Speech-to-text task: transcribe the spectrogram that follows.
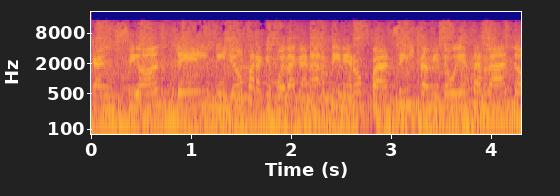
canción del millón para que puedas ganar dinero fácil. También te voy a estar dando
